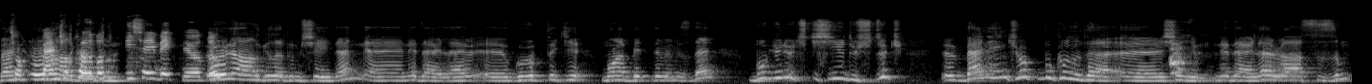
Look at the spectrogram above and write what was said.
Ben çok ben çok kalabalık bir şey bekliyordum. Öyle algıladım şeyden e, ne derler e, gruptaki muhabbetlerimizden. Bugün 3 kişiye düştük. E, ben en çok bu konuda e, şeyim ne derler rahatsızım.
